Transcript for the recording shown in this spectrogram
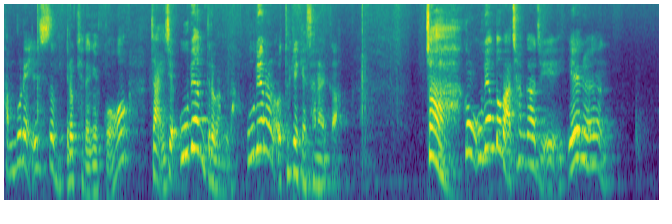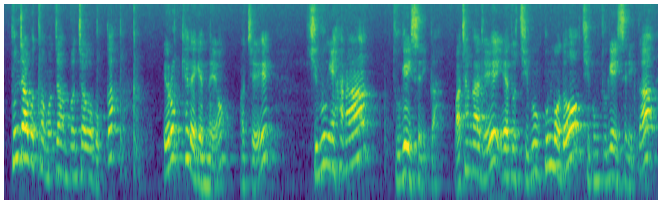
3분의 1승 이렇게 되겠고 자 이제 우변 들어갑니다. 우변은 어떻게 계산할까? 자 그럼 우변도 마찬가지 얘는 분자부터 먼저 한번 적어볼까? 이렇게 되겠네요. 맞지? 지붕이 하나 두 개 있으니까 마찬가지 얘도 지붕 분모도 지붕 두 개 있으니까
